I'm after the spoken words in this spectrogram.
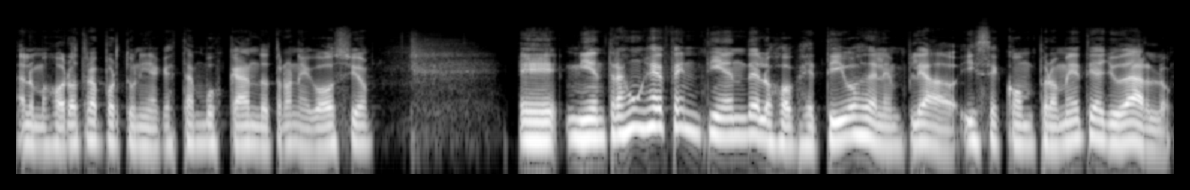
a lo mejor otra oportunidad que están buscando, otro negocio. Eh, mientras un jefe entiende los objetivos del empleado y se compromete a ayudarlo,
